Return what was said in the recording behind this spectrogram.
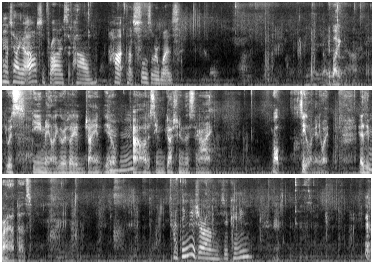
I'm gonna tell you, I was surprised at how hot that sizzler was. It like it was steaming, like there was like a giant, you know, mm-hmm. not a lot of steam gushing in the sky. Well, ceiling anyway, as he brought out to. I think these are um zucchini. Yeah.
